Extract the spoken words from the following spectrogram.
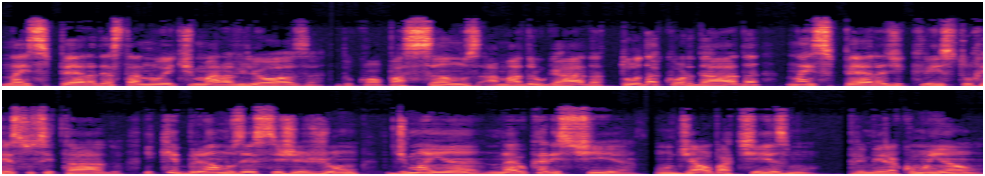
na espera desta noite maravilhosa, do qual passamos a madrugada toda acordada na espera de Cristo ressuscitado. E quebramos esse jejum de manhã na Eucaristia, onde há o batismo, primeira comunhão,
